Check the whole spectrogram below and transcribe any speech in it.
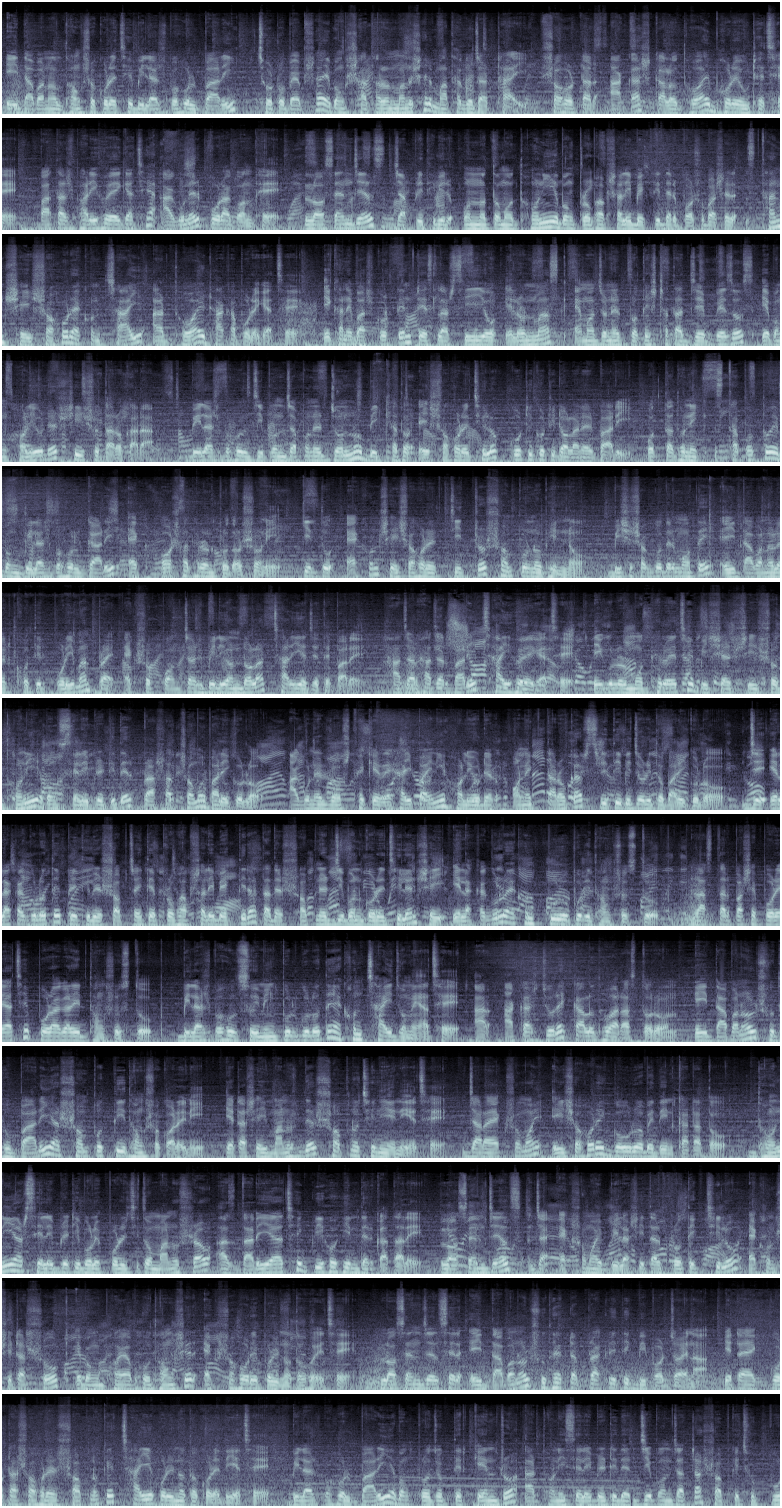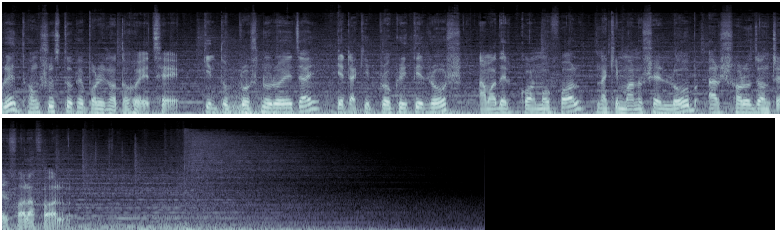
এই দাবানল ধ্বংস করেছে বিলাসবহুল বাড়ি, ছোট ব্যবসা এবং সাধারণ মানুষের মাথা গোজার ঠাই। শহরটার আকাশ কালো ধোঁয়ায় ভরে উঠেছে। বাতাস ভারী হয়ে গেছে আগুনের পোড়া গন্ধে। লস অ্যাঞ্জেলস, যা পৃথিবীর অন্যতম ধনী এবং প্রভাবশালী ব্যক্তিদের বসবাসের স্থান, সেই শহর এখন ছাই আর ধোঁয়ায় ঢাকা পড়ে গেছে। এখানে বাস করতেন টেসলার সিইও এলন মাস্ক, অ্যামাজনের প্রতিষ্ঠাতা জেব বেজোস এবং হলিউডের শীর্ষ তারকারা। বিলাসবহুল জীবনযাপনের জন্য বিখ্যাত এই শহরে ছিল কোটি কোটি ডলারের বাড়ি, অত্যাধুনিক স্থাপত্য এবং বিলাসবহুল গাড়ির এক অসাধারণ প্রদর্শনী। কিন্তু এখন সেই শহরের চিত্র সম্পূর্ণ ভিন্ন। বিশেষজ্ঞদের মতে, এই দাবানলের ক্ষতির পরিমাণ প্রায় একশো পঞ্চাশ বিলিয়ন ডলার ছাড়িয়ে যেতে পারে। হাজার হাজার বাড়ি ছাই হয়ে গেছে। এগুলোর মধ্যে রয়েছে বিশ্বের শীর্ষ ধনী এবং সেলিব্রিটিদের প্রাসাদসম বাড়িগুলো। আগুনের রোষ থেকে রেহাই পায়নি হলিউডের অনেক তারকার স্মৃতি বিজড়িত বাড়িগুলো, যে এলাকাগুলোতে পৃথিবীর সবচাইতে প্রভাবশালী ব্যক্তিরা তাদের স্বপ্নের জীবন গড়েছিলেন সেই এলাকাগুলো এখন পুরোপুরি ধ্বংসস্তূপ। রাস্তার পাশে পড়ে আছে পোড়াগাড়ির ধ্বংসস্তূপ। বিলাসবহুল সুইমিং পুলগুলোতে এখন ছাই জমে আছে, আর আকাশ জুড়ে কালো ধোয়ার আস্তরণ। এই দাবানল শুধু বাড়ি আর সম্পত্তি ধ্বংস করেনি, এটা সেই মানুষদের স্বপ্ন ছিনিয়ে নিয়েছে, যারা একসময় এই শহরে গৌরবে দিন কাটাতো। ধনী আর সেলিব্রিটি বলে পরিচিত মানুষরাও আজ দাঁড়িয়ে আছে গৃহহীনদের কাতারে। লস অ্যাঞ্জেলস যা একসময় বিলাসিতার প্রতীক ছিল এখন সেটা শোক এবং ভয়াবহ ধ্বংসের এক শহরে পরিণত হয়েছে। লস অ্যাঞ্জেলসের এই দাবানল শুধু একটা প্রাকৃতিক বিপর্যয় না এটা এক গোটা শহরের স্বপ্নকে ছাইয়ে পরিণত করে দিয়েছে। বিলাসবহুল বাড়ি এবং প্রযুক্তির কেন্দ্র আর ধনী সেলিব্রিটিদের জীবনযাত্রা সবকিছু পুরে ধ্বংসস্তূপে পরিণত হয়েছে। কিন্তু প্রশ্ন রয়ে যায় এটা কি প্রকৃতির রোষ? আমাদের কর্মফল নাকি মানুষের লোভ আর ষড়যন্ত্রের ফলাফল?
